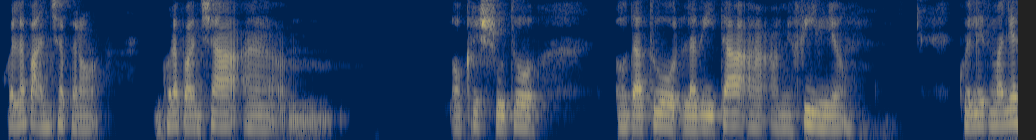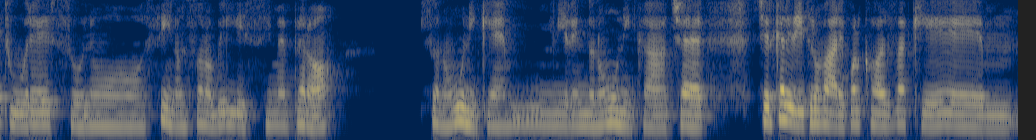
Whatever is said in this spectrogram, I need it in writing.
quella pancia però, quella pancia um, ho cresciuto, ho dato la vita a, a mio figlio, quelle smagliature sono, sì, non sono bellissime, però sono uniche, mi rendono unica, cioè cercare di trovare qualcosa che, mm,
